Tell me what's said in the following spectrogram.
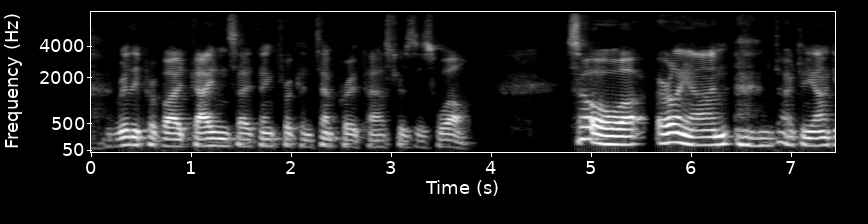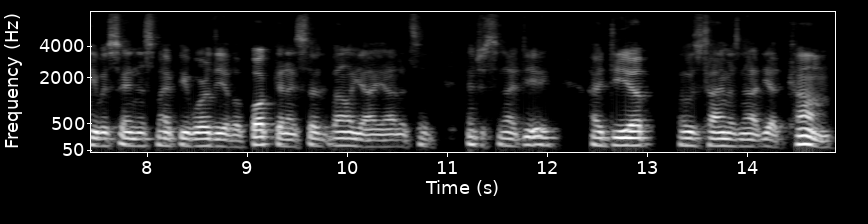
really provide guidance, I think, for contemporary pastors as well. So uh, early on, Dr. Yahnke was saying this might be worthy of a book, and I said, "Well, yeah, yeah, that's an interesting idea. Idea whose time has not yet come."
